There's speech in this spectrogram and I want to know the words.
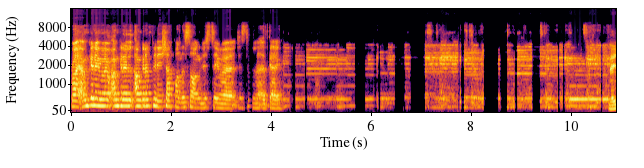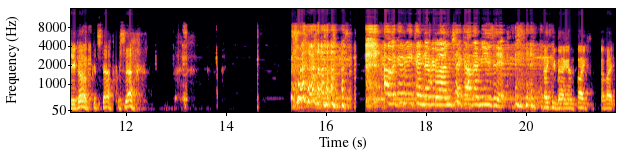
Right, I'm gonna, I'm gonna, I'm gonna finish up on the song just to, uh, just to let us go. There you go. Good stuff. Good stuff. Have a good weekend, everyone. Check out their music. Thank you, Megan. Bye. Bye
